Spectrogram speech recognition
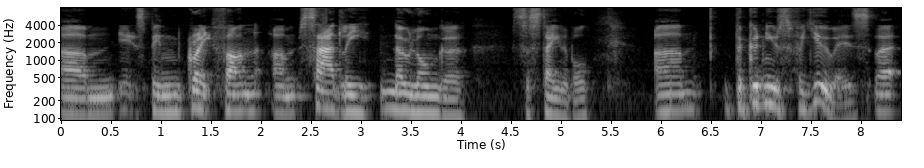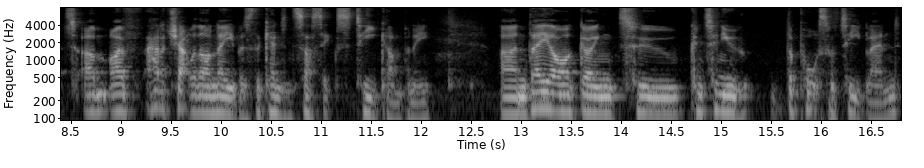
Um, it's been great fun. Um, sadly, no longer sustainable. Um, the good news for you is that um, I've had a chat with our neighbours, the Kent and Sussex Tea Company, and they are going to continue the Portsmouth Tea Blend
